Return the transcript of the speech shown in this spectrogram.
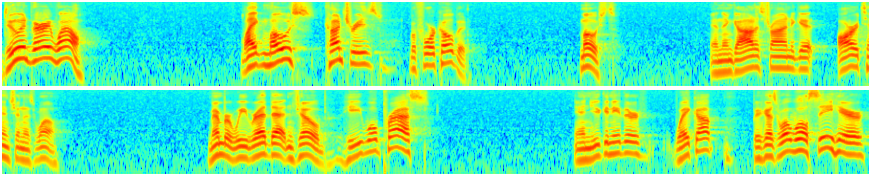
doing very well. Like most countries before COVID. Most. And then God is trying to get our attention as well. Remember, we read that in Job. He will press. And you can either wake up, because what we'll see here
